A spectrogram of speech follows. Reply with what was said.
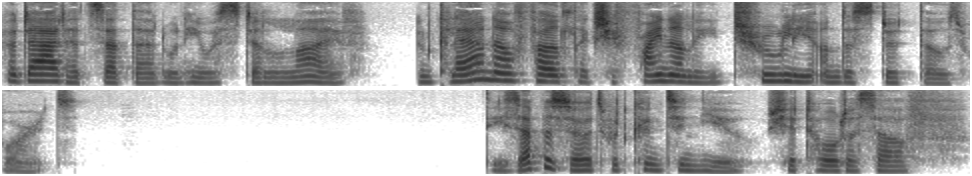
Her dad had said that when he was still alive, and Claire now felt like she finally truly understood those words. These episodes would continue, she had told herself,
